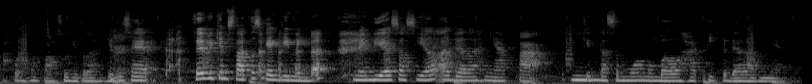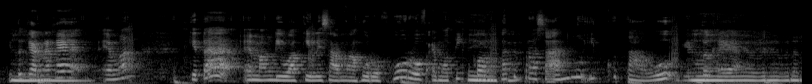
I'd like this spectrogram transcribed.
akun-akun palsu gitu lah. Jadi saya saya bikin status kayak gini. Media sosial adalah nyata. Hmm. Kita semua membawa hati ke dalamnya. Itu karena kayak emang kita emang diwakili sama huruf-huruf emoticon, Iya, tapi perasaan lu ikut tahu gitu Oh, kayak iya, benar-benar.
